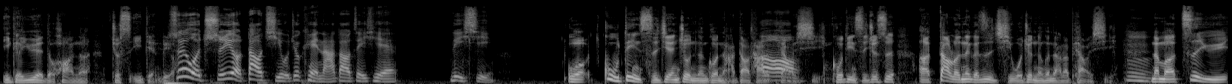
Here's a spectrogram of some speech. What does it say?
一个月的话呢就是一点六，所以我持有到期，我就可以拿到这些利息。我固定时间就能够拿到他的票息，哦、固定时就是呃到了那个日期我就能够拿到票息，嗯，那么至于。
